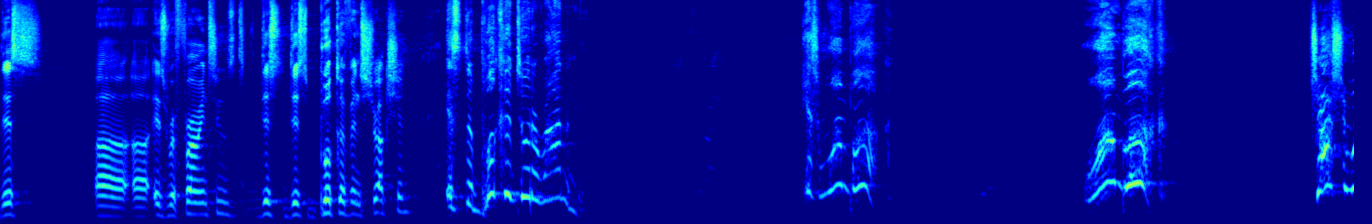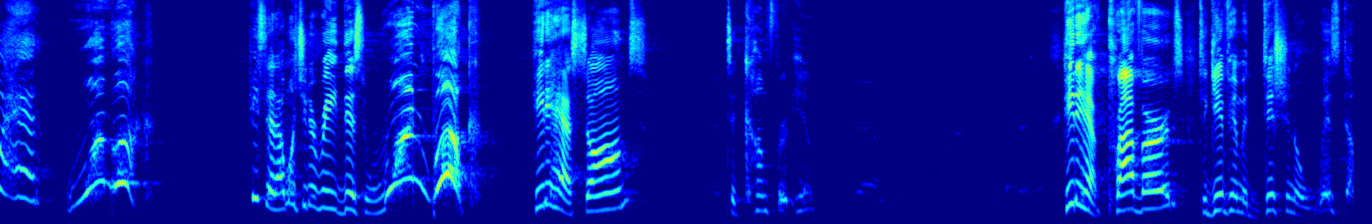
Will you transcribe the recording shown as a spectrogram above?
this uh, uh, is referring to, this, this book of instruction? It's the book of Deuteronomy. It's one book. One book. Joshua had one book. He said, I want you to read this one book. He didn't have Psalms to comfort him. He didn't have Proverbs to give him additional wisdom.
